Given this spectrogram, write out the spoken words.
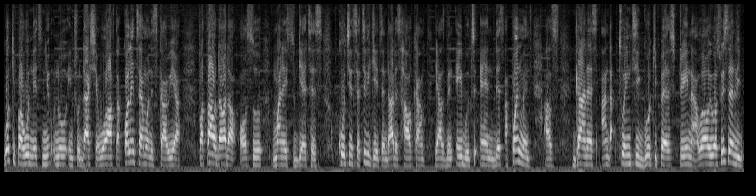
goalkeeper who needs new, no introduction. Well, after calling time on his career, Fatau Dauda also managed to get his coaching certificate, and that is how come he has been able to earn this appointment as Ghana's under 20 goalkeepers trainer. Well, he was recently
